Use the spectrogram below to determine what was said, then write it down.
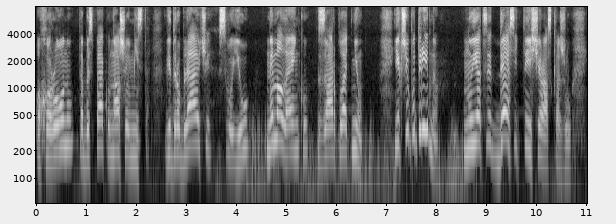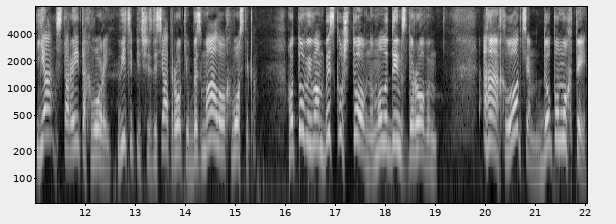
охорону та безпеку нашого міста, відробляючи свою немаленьку зарплатню. Якщо потрібно, ну я це 10 тисяч раз кажу. Я старий та хворий, віці під 60 років, без малого хвостика. Готовий вам безкоштовно, молодим, здоровим а, хлопцям допомогти.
